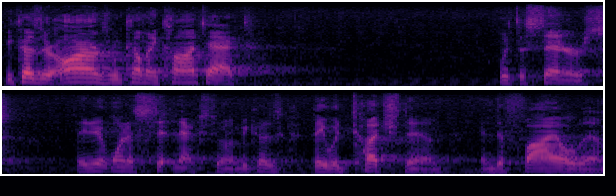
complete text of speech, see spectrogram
because their arms would come in contact with the sinners. They didn't want to sit next to them because they would touch them and defile them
